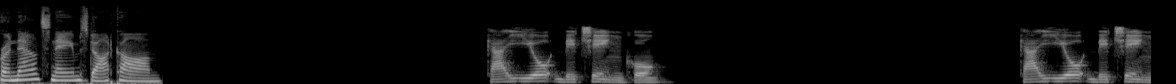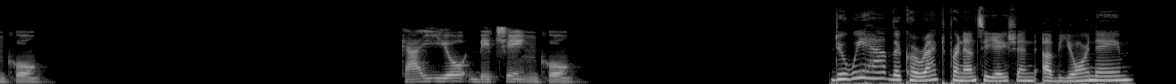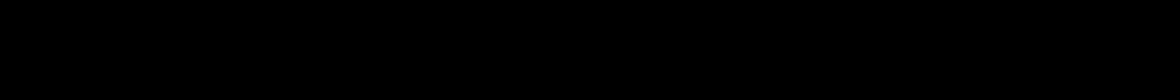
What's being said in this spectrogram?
pronouncenames.com. Caio Decenco Caio Decenco Caio Decenco Do we have the correct pronunciation of your name?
